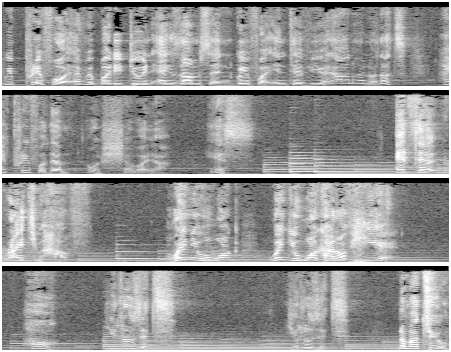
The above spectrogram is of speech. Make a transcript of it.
we pray for everybody doing exams and going for interview. No, no, no, that's I pray for them. Oh, Shabaya. Yes. It's a right you have. When you walk, when you walk out of here, oh, you lose it. You lose it. Number two,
